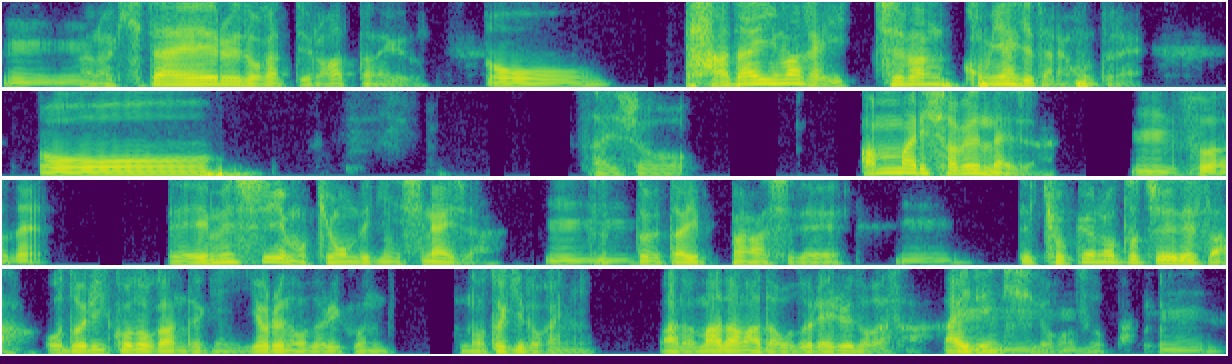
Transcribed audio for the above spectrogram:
うんうん、あの、鍛えるとかっていうのがあったんだけど、ただいまが一番込み上げたね、ほんとね。おー最初。あんまり喋んないじゃん。うん、そうだね。で、MC も基本的にしないじゃん。うんうん、ずっと歌いっぱなしで。うん。で、曲の途中でさ、踊り子とかの時に、夜の踊り子の時とかに、あの、まだまだ踊れるとかさ、アイデンティティとかもそうだ。うん。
